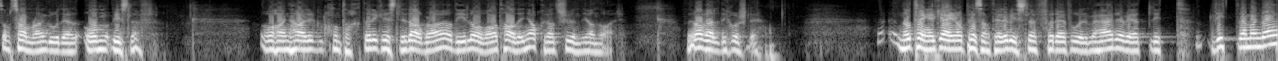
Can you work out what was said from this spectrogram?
som samla en god del om Wisløff. Og han har kontakter i Kristelig Dagblad, og de lova å ta det inn akkurat 7.1. Det var veldig koselig. Nå trenger ikke jeg å presentere Wisløff for det forumet her. Jeg vet litt, litt hvem han var.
